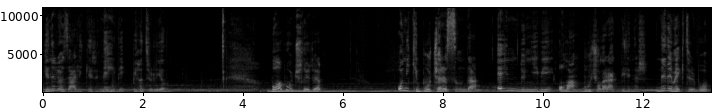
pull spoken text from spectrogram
genel özellikleri neydi bir hatırlayalım. Boğa burçları 12 burç arasında en dünyevi olan burç olarak bilinir. Ne demektir bu?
